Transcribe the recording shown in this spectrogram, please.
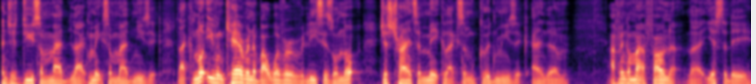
and just do some mad like make some mad music like not even caring about whether it releases or not just trying to make like some good music and um i think i might have found that like yesterday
